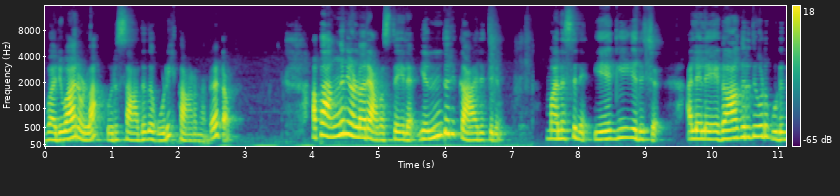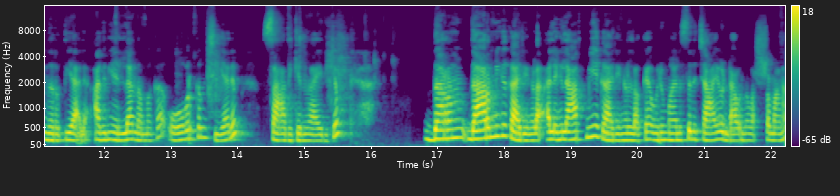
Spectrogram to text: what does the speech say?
വരുവാനുള്ള ഒരു സാധ്യത കൂടി കാണുന്നുണ്ട് കേട്ടോ. അപ്പോൾ അങ്ങനെയുള്ള ഒരവസ്ഥയിൽ എന്തൊരു കാര്യത്തിനും മനസ്സിനെ ഏകീകരിച്ച് അല്ലെങ്കിൽ ഏകാഗ്രതയോട് കൂടി നിർത്തിയാൽ അതിനെയെല്ലാം നമുക്ക് ഓവർകം ചെയ്യാനും സാധിക്കുന്നതായിരിക്കും. ധർമ്മ ധാർമ്മിക കാര്യങ്ങൾ അല്ലെങ്കിൽ ആത്മീയ കാര്യങ്ങളിലൊക്കെ ഒരു മനസ്സിന് ചായ ഉണ്ടാവുന്ന വർഷമാണ്.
